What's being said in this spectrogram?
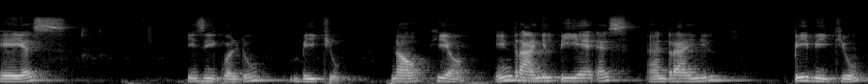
AS is equal to BQ. Now here in triangle PAS and triangle PBQ,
